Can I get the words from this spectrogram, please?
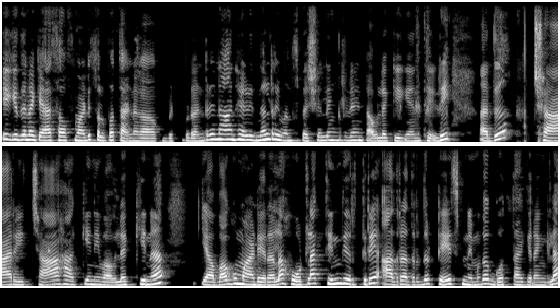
ಈಗ ಇದನ್ನು ಗ್ಯಾಸ್ ಆಫ್ ಮಾಡಿ ಸ್ವಲ್ಪ ತಣ್ಣಗೆ ಹಾಕ್ಬಿಟ್ಬಿಡಣ್ರಿ ನಾನು ಹೇಳಿದ್ನಲ್ಲ ರೀ ಒಂದು ಸ್ಪೆಷಲ್ ಇಂಗ್ರೀಡಿಯೆಂಟ್ ಅವಲಕ್ಕಿಗೆ ಅಂಥೇಳಿ ಅದು ಚಾ ಚಹಾ ಹಾಕಿ ನೀವು ಅವಲಕ್ಕಿನ ಯಾವಾಗೂ ಮಾಡಿರಲ್ಲ, ಹೋಟ್ಲಾಗ ತಿಂದಿರ್ತೀರಿ, ಆದ್ರೆ ಅದ್ರದ್ದು ಟೇಸ್ಟ್ ನಿಮ್ಗೆ ಗೊತ್ತಾಗಿರಂಗಿಲ್ಲ.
